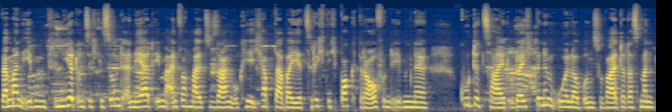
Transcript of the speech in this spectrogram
wenn man eben trainiert und sich gesund ernährt, eben einfach mal zu sagen, okay, ich habe dabei jetzt richtig Bock drauf und eben eine gute Zeit oder ich bin im Urlaub und so weiter, dass man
